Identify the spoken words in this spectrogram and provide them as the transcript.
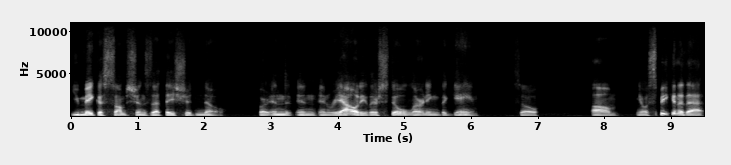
you make assumptions that they should know. But in in in reality they're still learning the game so, um, you know, speaking of that,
